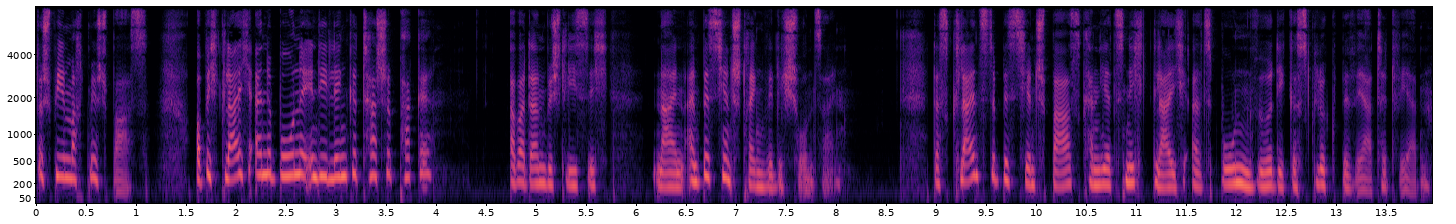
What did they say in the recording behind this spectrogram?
Das Spiel macht mir Spaß. Ob ich gleich eine Bohne in die linke Tasche packe? Aber dann beschließe ich, nein, ein bisschen streng will ich schon sein. Das kleinste bisschen Spaß kann jetzt nicht gleich als bohnenwürdiges Glück bewertet werden.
